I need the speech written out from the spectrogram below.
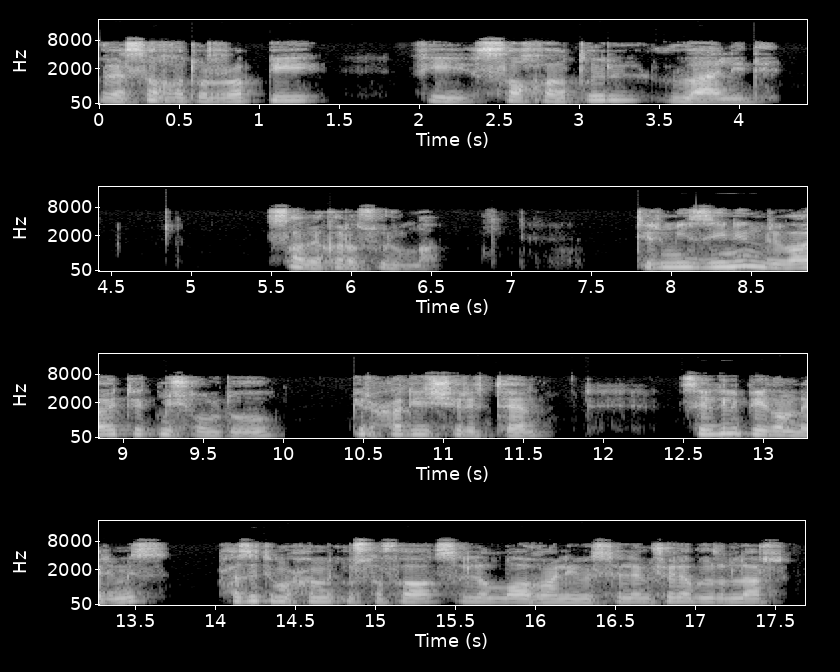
ve sahatur Rabbi fi sahatil validi. Sadaka Resulullah. Tirmizi'nin rivayet etmiş olduğu bir hadis-i şerifte sevgili Peygamberimiz Hz. Muhammed Mustafa sallallahu aleyhi ve sellem şöyle buyururlar.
